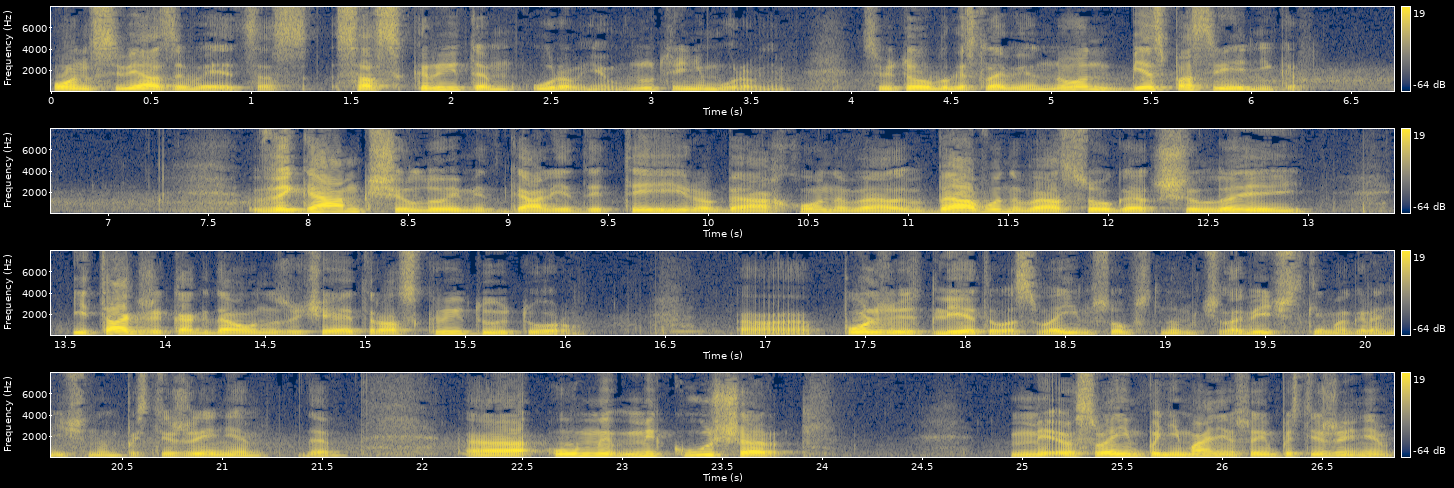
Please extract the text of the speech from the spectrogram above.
он связывается с, со скрытым уровнем, внутренним уровнем святого благословенного, он без посредников – Вегам кшилой мидгали детейра беавонова осога шилей. И также, когда он изучает раскрытую Тору, а, пользуясь для этого своим собственным человеческим ограниченным постижением, да, а, у Микушар своим пониманием, своим постижением,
